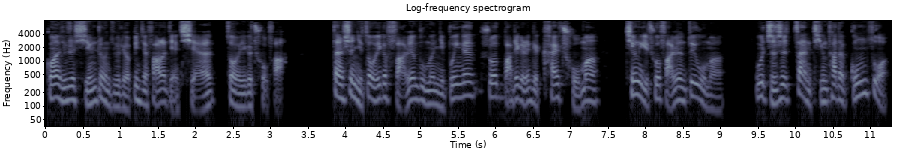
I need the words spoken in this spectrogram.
公安局是行政拘留，并且罚了点钱作为一个处罚。但是你作为一个法院部门，你不应该说把这个人给开除吗？清理出法院的队伍吗？我只是暂停他的工作，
